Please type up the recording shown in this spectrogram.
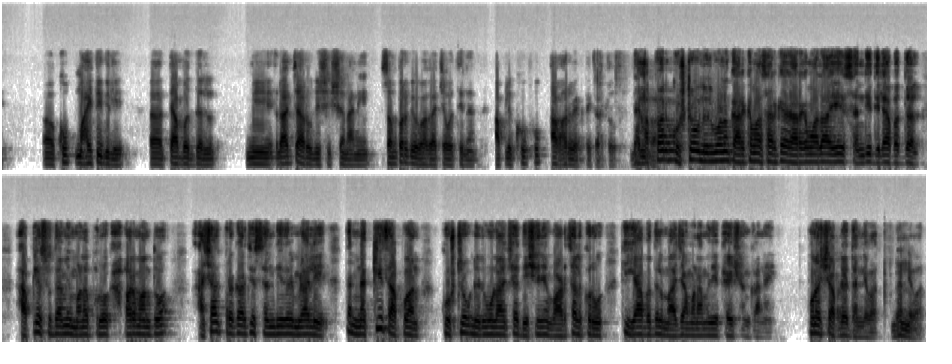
खूप माहिती दिली. त्याबद्दल मी राज्य आरोग्य शिक्षण आणि संपर्क विभागाच्या वतीनं आपले खूप खूप आभार व्यक्त करतो. आपण कुष्ठरोग निर्मूलन कार्यक्रमासारख्या कार्यक्रमाला ही संधी दिल्याबद्दल आपले सुद्धा मी मनपूर्वक आभार मानतो. अशाच प्रकारची संधी जर मिळाली तर नक्कीच आपण कुष्ठरोग निर्मूलनाच्या दिशेने वाटचाल करू की याबद्दल माझ्या मनामध्ये काही शंका नाही. पुनश्च आपले धन्यवाद. धन्यवाद.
